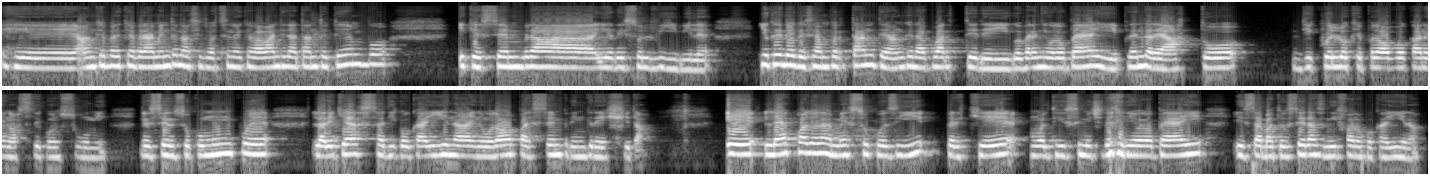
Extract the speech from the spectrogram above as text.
e anche perché è veramente una situazione che va avanti da tanto tempo e che sembra irrisolvibile. Io credo che sia importante anche da parte dei governi europei prendere atto di quello che provocano i nostri consumi, nel senso comunque la richiesta di cocaina in Europa è sempre in crescita. E l'Ecuador è messo così perché moltissimi cittadini europei il sabato sera sniffano cocaina,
